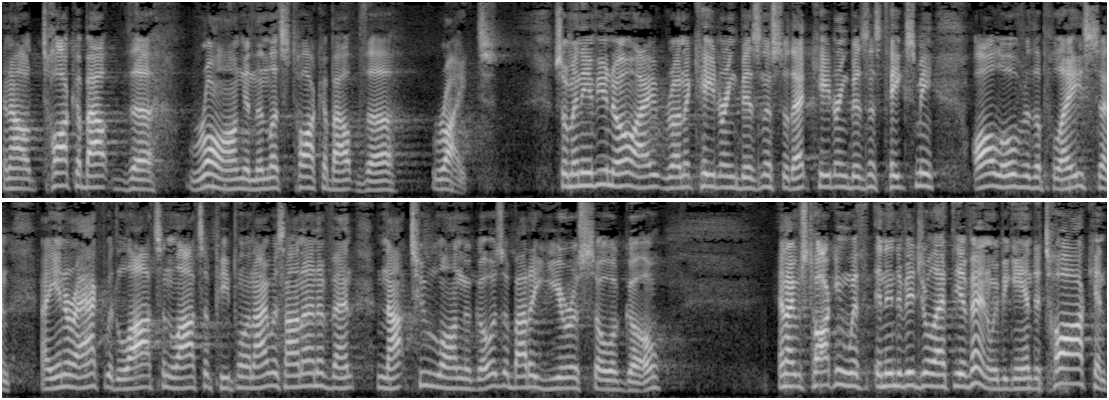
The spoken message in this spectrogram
And I'll talk about the wrong, and then let's talk about the right. So many of you know I run a catering business, so that catering business takes me all over the place and I interact with lots and lots of people. And I was on an event not too long ago, it was about a year or so ago. And I was talking with an individual at the event. We began to talk, and,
